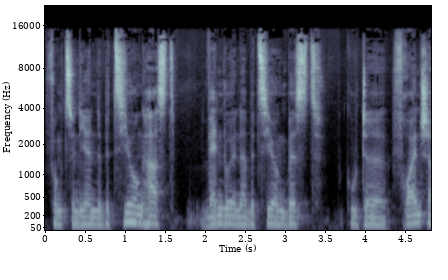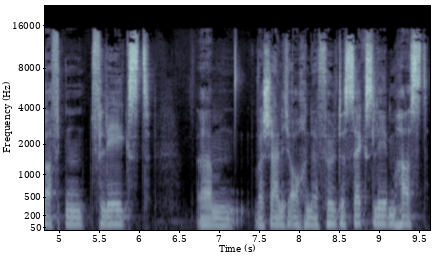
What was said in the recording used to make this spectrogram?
funktionierende Beziehungen hast, wenn du in einer Beziehung bist, gute Freundschaften pflegst, ähm, wahrscheinlich auch ein erfülltes Sexleben hast.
